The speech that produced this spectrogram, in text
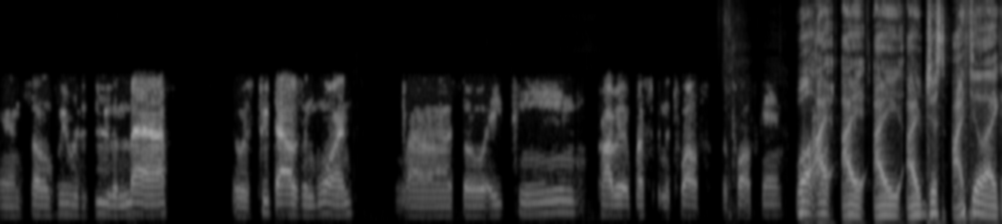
and so if we were to do the math, it was 2001. Uh, so 18, probably must have been the 12th, the 12th game. Well, I, I, I, I just, I feel like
